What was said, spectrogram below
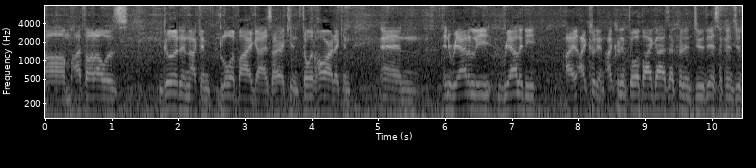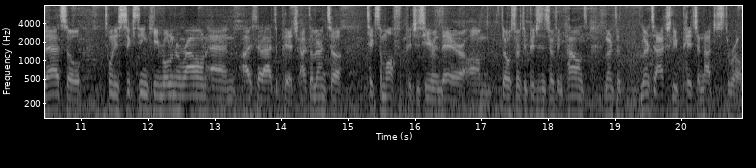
um, I thought I was good and I can blow it by guys. I can throw it hard. I can, and in reality, reality, I, I couldn't. I couldn't throw it by guys. I couldn't do this. I couldn't do that. So 2016 came rolling around, and I said I had to pitch. I had to learn to take some off of pitches here and there, um, throw certain pitches in certain counts, learn to learn to actually pitch and not just throw.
